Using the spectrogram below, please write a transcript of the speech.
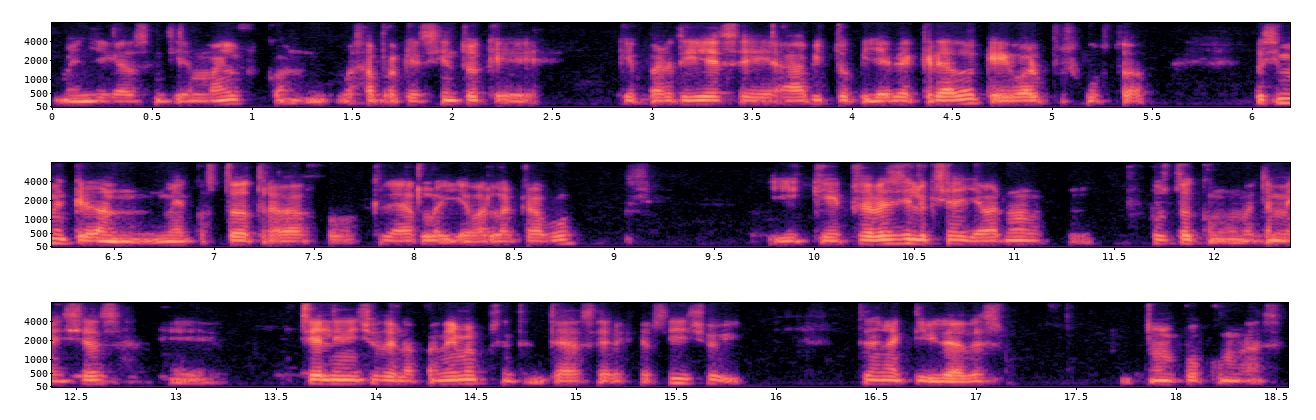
me han llegado a sentir mal, con, o sea, porque siento que, que perdí ese hábito que ya había creado, que igual, pues justo, pues sí me creo, me costó trabajo crearlo y llevarlo a cabo, y que pues a veces sí lo quisiera llevar, ¿no? Justo como me decías, eh, sí, al inicio de la pandemia, pues intenté hacer ejercicio y tener actividades un poco más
